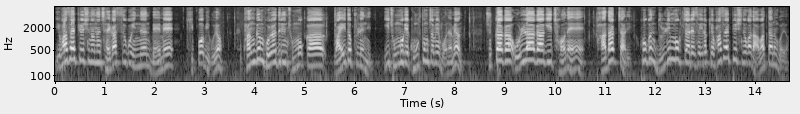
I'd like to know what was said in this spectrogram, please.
이 화살표 신호는 제가 쓰고 있는 매매 기법이고요. 방금 보여드린 종목과 와이더 플래닛 이 종목의 공통점이 뭐냐면 주가가 올라가기 전에 바닥 자리 혹은 눌림목 자리에서 이렇게 화살표 신호가 나왔다는 거예요.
